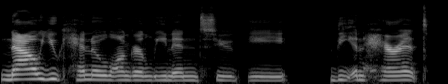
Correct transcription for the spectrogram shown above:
now you can no longer lean into the the inherent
